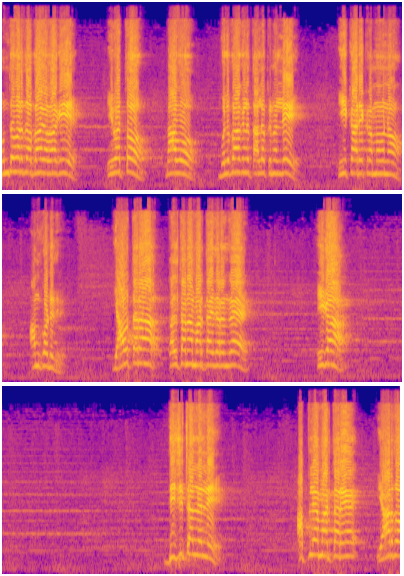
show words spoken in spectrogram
ಮುಂದುವರೆದ ಭಾಗವಾಗಿ ಇವತ್ತು ನಾವು ಮುಳಬಾಗಿಲು ತಾಲೂಕಿನಲ್ಲಿ ಈ ಕಾರ್ಯಕ್ರಮವನ್ನು ಹಮ್ಮಿಕೊಂಡಿದ್ದೀವಿ. ಯಾವ ಥರ ಕಲ್ತನ ಮಾಡ್ತಾ ಇದ್ದಾರೆ ಅಂದರೆ ಈಗ ಡಿಜಿಟಲ್ನಲ್ಲಿ ಅಪ್ಲೈ ಮಾಡ್ತಾರೆ. ಯಾರ್ದೋ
